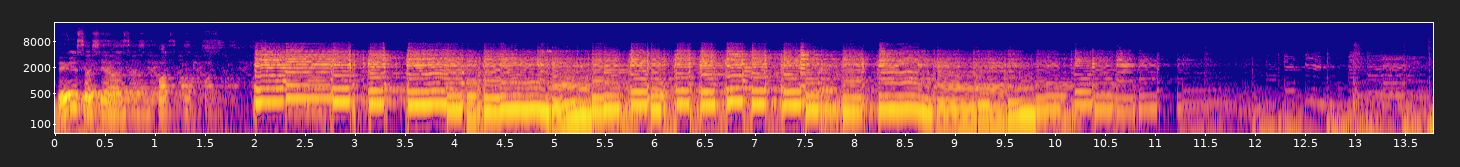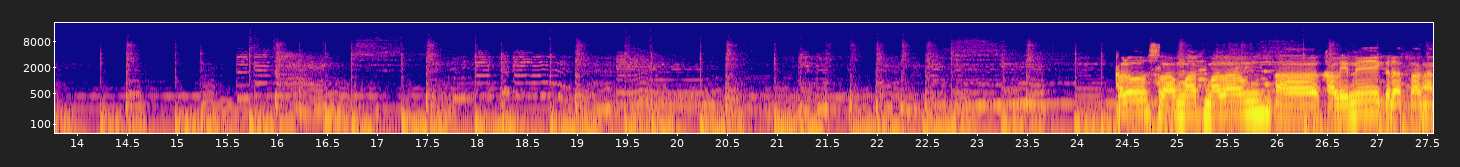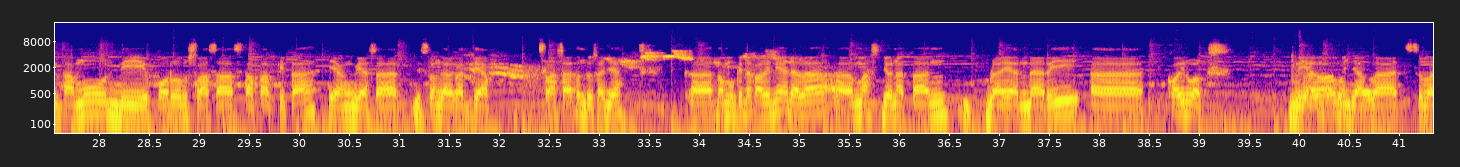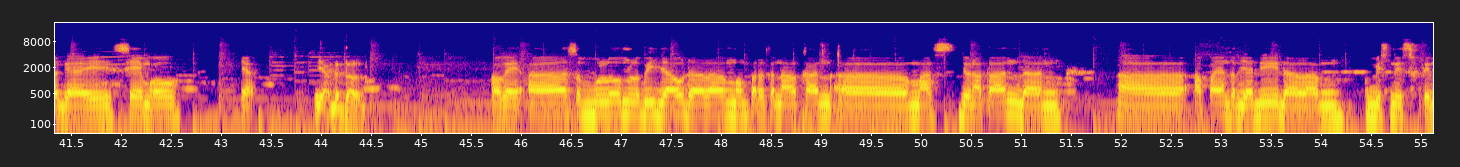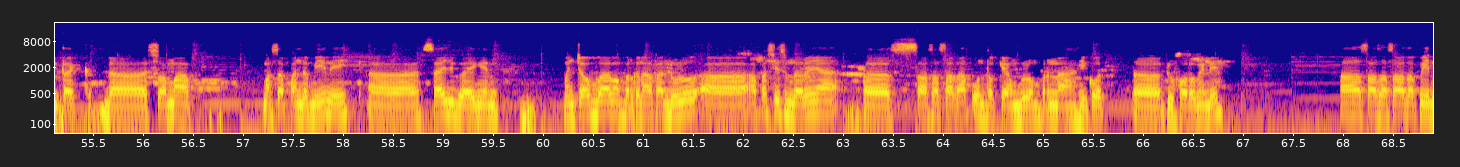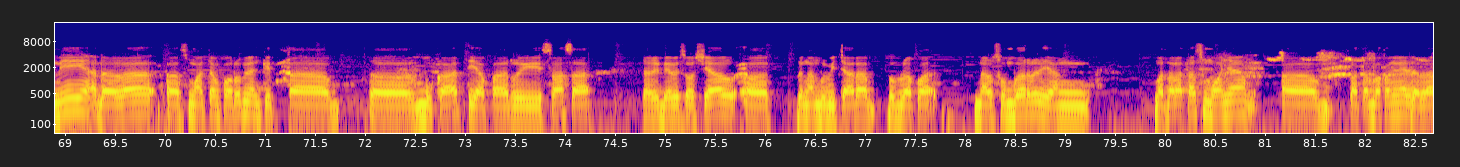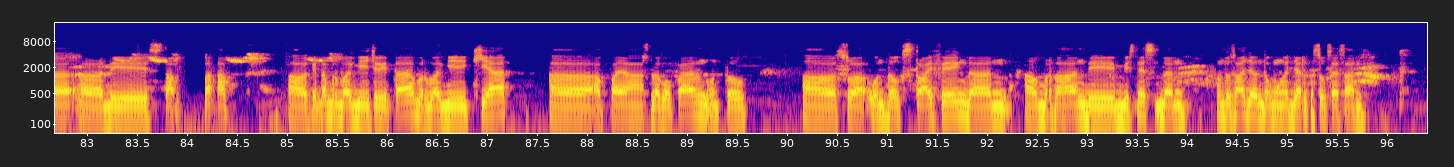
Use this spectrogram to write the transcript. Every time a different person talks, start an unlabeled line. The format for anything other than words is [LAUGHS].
Daily Social Podcast.
Selamat malam. Uh, kali ini kedatangan tamu di forum Selasa Startup kita yang biasa diselenggarakan tiap Selasa tentu saja. Uh, tamu kita kali ini adalah uh, Mas Jonathan Bryan dari uh, Coinworks. Beliau Halo. menjabat sebagai CMO.
Ya. Ya, betul.
Oke, okay, uh, sebelum lebih jauh dalam memperkenalkan uh, Mas Jonathan dan uh, apa yang terjadi dalam bisnis fintech selama masa pandemi ini, uh, saya juga ingin mencoba memperkenalkan dulu uh, apa sih sebenarnya uh, salsa startup untuk yang belum pernah ikut uh, di forum ini. Uh, salsa startup ini adalah uh, semacam forum yang kita uh, buka tiap hari Selasa dari Daily Sosial uh, dengan berbicara beberapa narasumber yang rata-rata semuanya uh, latar belakangnya adalah uh, di startup. Uh, kita berbagi cerita, berbagi kiat uh, apa yang harus dilakukan untuk uh, untuk striving dan uh, bertahan di bisnis dan tentu saja untuk mengejar kesuksesan.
